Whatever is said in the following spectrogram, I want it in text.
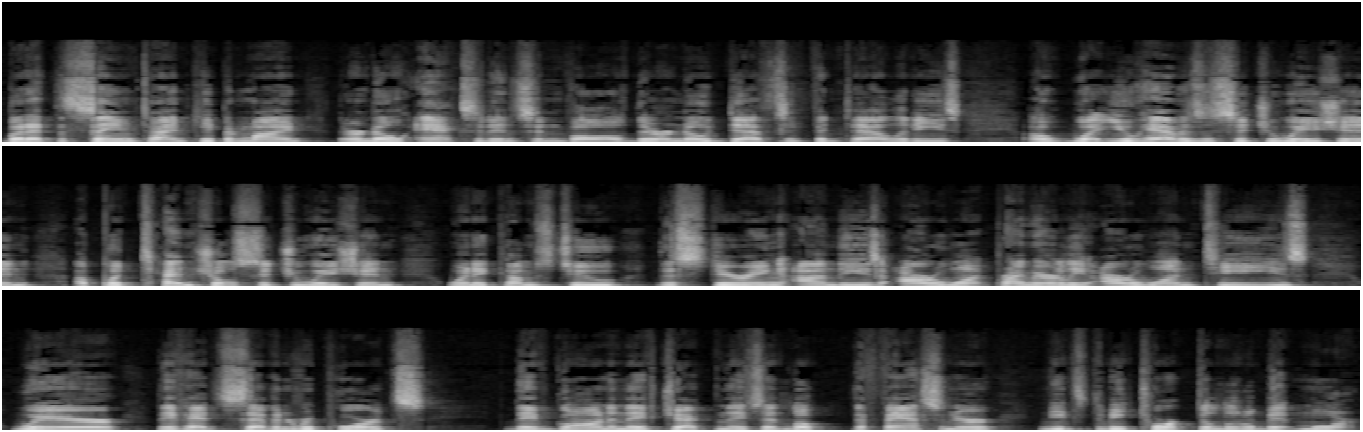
but at the same time, keep in mind there are no accidents involved. There are no deaths and fatalities. Uh, what you have is a situation, a potential situation when it comes to the steering on these R1, primarily R1Ts, where they've had seven reports. They've gone and they've checked and they've said, look, the fastener needs to be torqued a little bit more.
